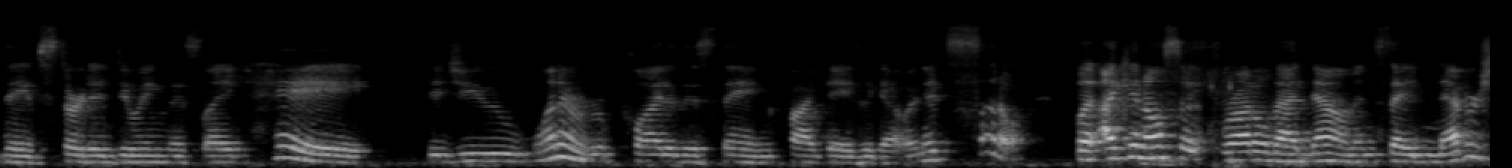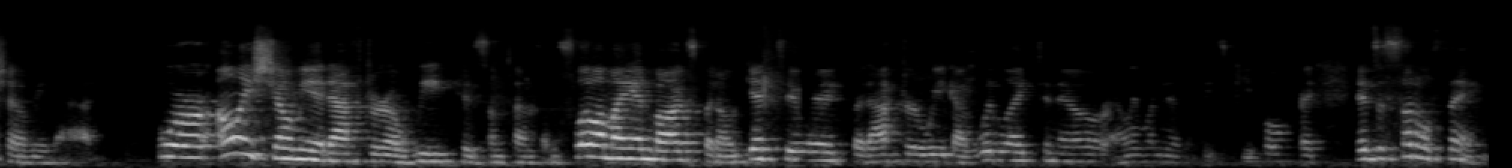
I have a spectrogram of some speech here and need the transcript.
they've started doing this like, hey, did you want to reply to this thing five days ago? And it's subtle. But I can also throttle that down and say, never show me that. Or only show me it after a week because sometimes I'm slow on my inbox, but I'll get to it. But after a week, I would like to know, or I only want to know about these people, right? It's a subtle thing.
